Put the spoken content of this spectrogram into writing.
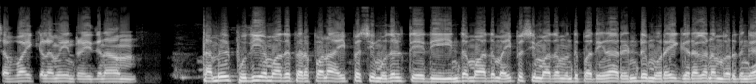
செவ்வாய்க்கிழமை இன்றைய தினம். தமிழ் புதிய மாத பிறப்பான ஐப்பசி முதல் தேதி இந்த மாதம் ஐப்பசி மாதம் வந்து பார்த்தீங்கன்னா ரெண்டு முறை கிரகணம் வருதுங்க.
